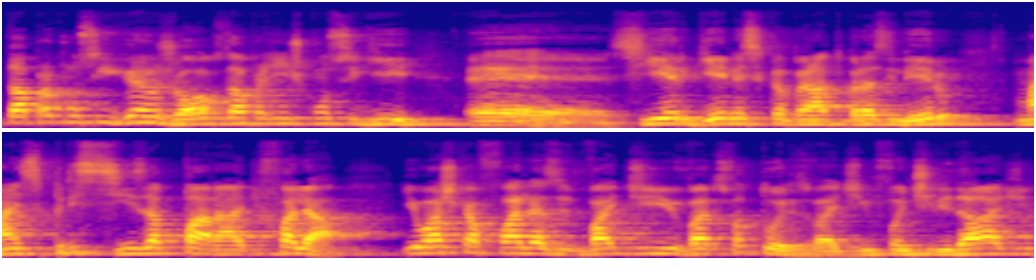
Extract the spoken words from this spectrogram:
dá para conseguir ganhar jogos, dá para a gente conseguir é, se erguer nesse campeonato brasileiro, mas precisa parar de falhar. E eu acho que a falha vai de vários fatores, vai de infantilidade.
